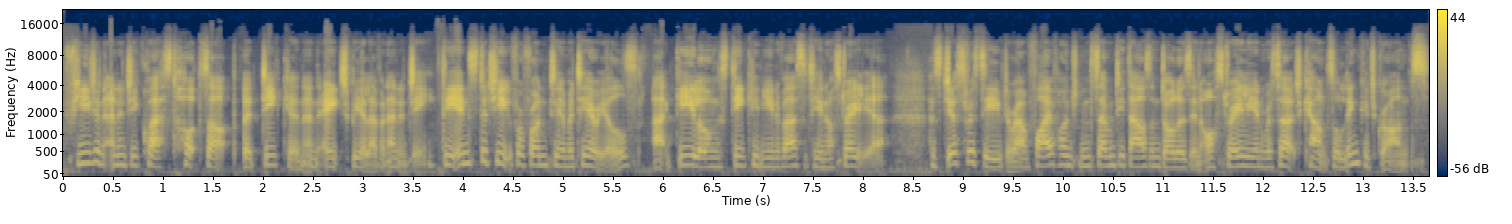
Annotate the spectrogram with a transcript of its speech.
Fusion Energy Quest hots up at Deakin and HB11 Energy. The Institute for Frontier Materials at Geelong's Deakin University in Australia has just received around $570,000 in Australian Research Council linkage grants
